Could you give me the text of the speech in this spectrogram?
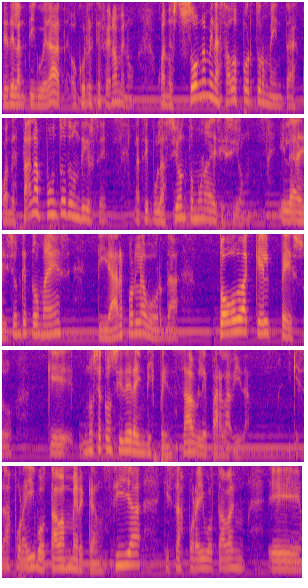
desde la antigüedad ocurre este fenómeno. Cuando son amenazados por tormentas, cuando están a punto de hundirse, la tripulación toma una decisión. Y la decisión que toma es tirar por la borda todo aquel peso que no se considera indispensable para la vida. Y quizás por ahí botaban mercancía, quizás por ahí botaban eh,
